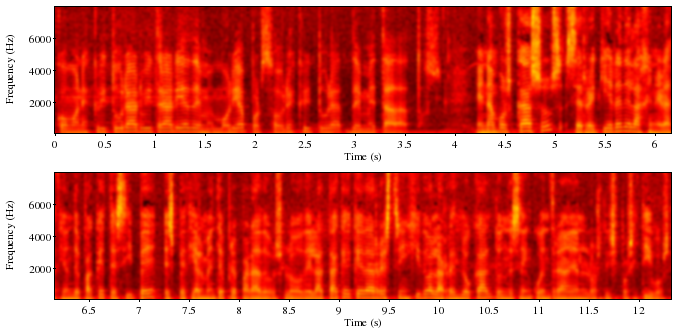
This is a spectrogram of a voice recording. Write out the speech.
como en escritura arbitraria de memoria por sobreescritura de metadatos. En ambos casos se requiere de la generación de paquetes IP especialmente preparados. Lo del ataque queda restringido a la red local donde se encuentran los dispositivos.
